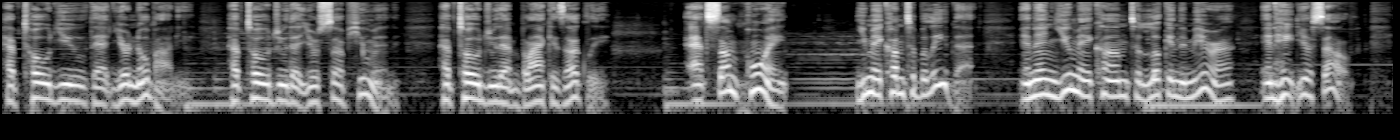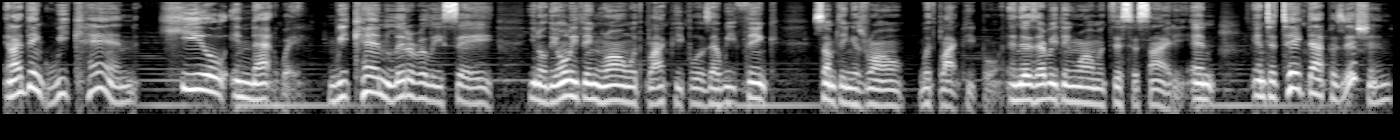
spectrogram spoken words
have told you that you're nobody, have told you that you're subhuman, have told you that black is ugly. At some point, you may come to believe that. And then you may come to look in the mirror and hate yourself. And I think we can heal in that way. We can literally say, you know, the only thing wrong with black people is that we think something is wrong with black people and there's everything wrong with this society. And and to take that position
